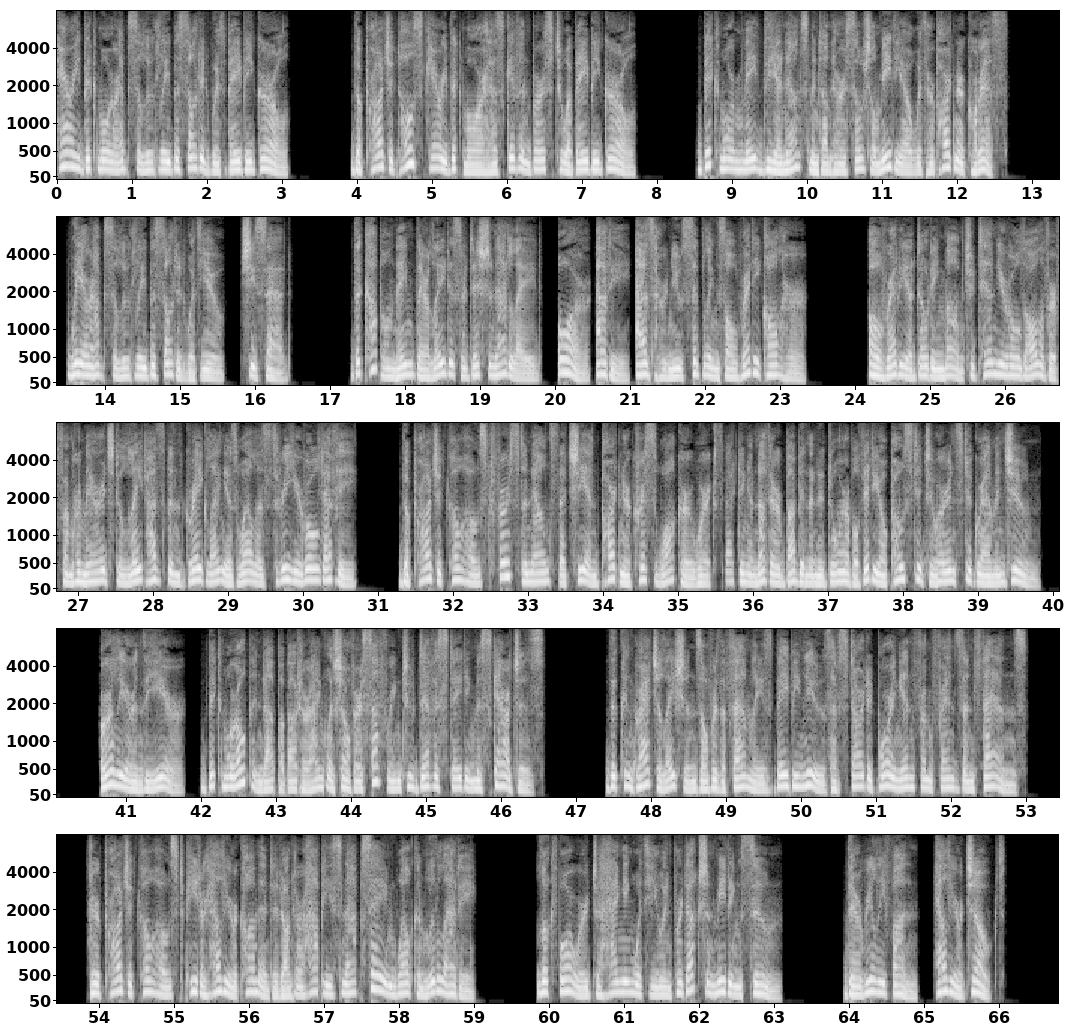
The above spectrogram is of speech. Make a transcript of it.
Carrie Bickmore absolutely besotted with baby girl. The project host Carrie Bickmore has given birth to a baby girl. Bickmore made the announcement on her social media with her partner Chris. We are absolutely besotted with you, she said. The couple named their latest addition Adelaide, or Addie, as her new siblings already call her. Already a doting mom to 10-year-old Oliver from her marriage to late husband Greg Lange as well as 3-year-old Evie. The project co-host first announced that she and partner Chris Walker were expecting another bub in an adorable video posted to her Instagram in June. Earlier in the year, Bickmore opened up about her anguish over suffering two devastating miscarriages. The congratulations over the family's baby news have started pouring in from friends and fans. Her project co-host Peter Helliar commented on her happy snap saying welcome little Addie. Look forward to hanging with you in production meetings soon. They're really fun, Helliar joked.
